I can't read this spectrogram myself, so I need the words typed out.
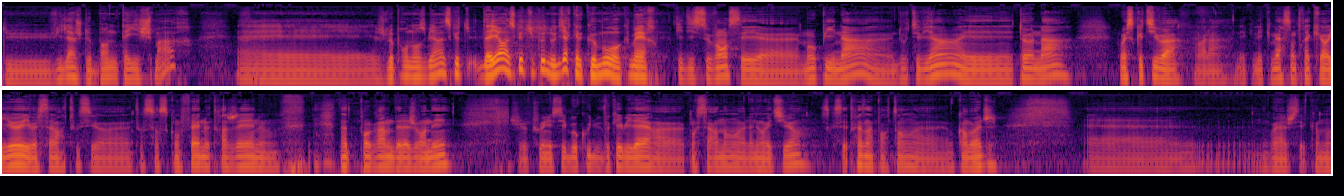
du village de Bantaishmar. Euh, je le prononce bien. D'ailleurs, est-ce que tu peux nous dire quelques mots en khmer? Ce qu'ils disent souvent, c'est euh, Mopina, euh, d'où tu viens, et Tona, où est-ce que tu vas? Voilà. Les, les Khmers sont très curieux, ils veulent savoir tout sur, tout sur ce qu'on fait, nos trajets, notre programme de la journée. Je connaissais beaucoup de vocabulaire concernant la nourriture, parce que c'est très important au Cambodge. voilà, je sais comment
